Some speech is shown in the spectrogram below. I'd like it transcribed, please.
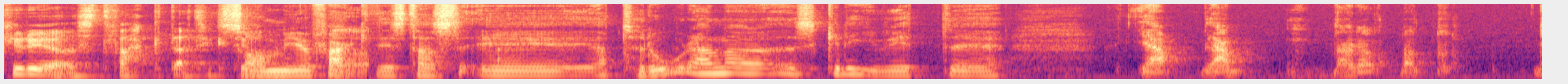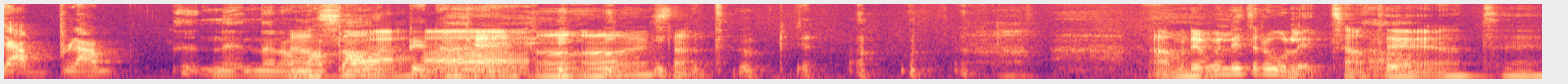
kuriöst fakta tyckte Som ju faktiskt har... Eh, jag tror han har skrivit... Eh, Jabbla... Jabbla... När när de har Jaså, party jag. där. Okej, ja, ja, just det. Ja, men det var lite roligt att, eh, att, eh,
